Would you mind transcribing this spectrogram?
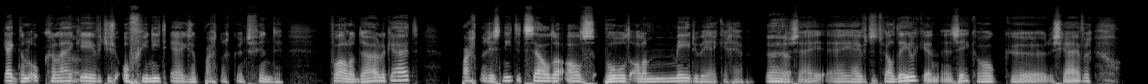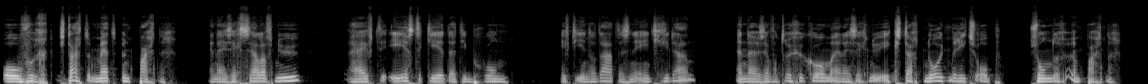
kijk dan ook gelijk eventjes of je niet ergens een partner kunt vinden. Voor alle duidelijkheid, partner is niet hetzelfde als bijvoorbeeld al een medewerker hebben. Dus hij, hij, heeft het wel degelijk, en, zeker ook uh, de schrijver, over starten met een partner. En hij zegt zelf nu, hij heeft de eerste keer dat hij begon, heeft hij inderdaad in zijn eentje gedaan. En daar is hij van teruggekomen en hij zegt nu, ik start nooit meer iets op zonder een partner.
